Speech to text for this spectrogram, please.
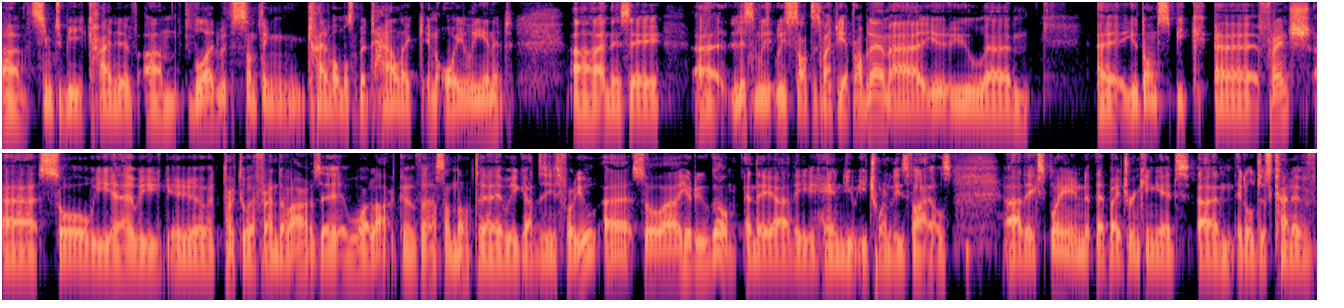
Uh, that seem to be kind of um, blood with something kind of almost metallic and oily in it. Uh, and they say, uh, "Listen, we, we thought this might be a problem. Uh, you you you don't speak uh, French, uh, so we uh, we uh, talked to a friend of ours, a warlock of uh, some note. Uh, we got these for you, uh, so uh, here you go. And they uh, they hand you each one of these vials. Uh, they explain that by drinking it, um, it'll just kind of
